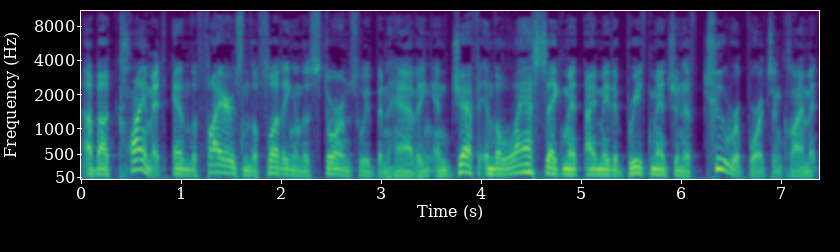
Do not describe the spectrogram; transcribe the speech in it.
about climate and the fires and the flooding and the storms we've been having. And Jeff, in the last segment, I made a brief mention of two reports on climate.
